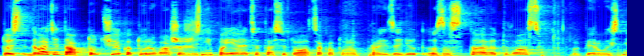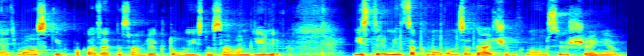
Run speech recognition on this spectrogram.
То есть давайте так, тот человек, который в вашей жизни появится, та ситуация, которая произойдет, заставит вас, во-первых, снять маски, показать на самом деле, кто вы есть на самом деле, и стремиться к новым задачам, к новым совершениям.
